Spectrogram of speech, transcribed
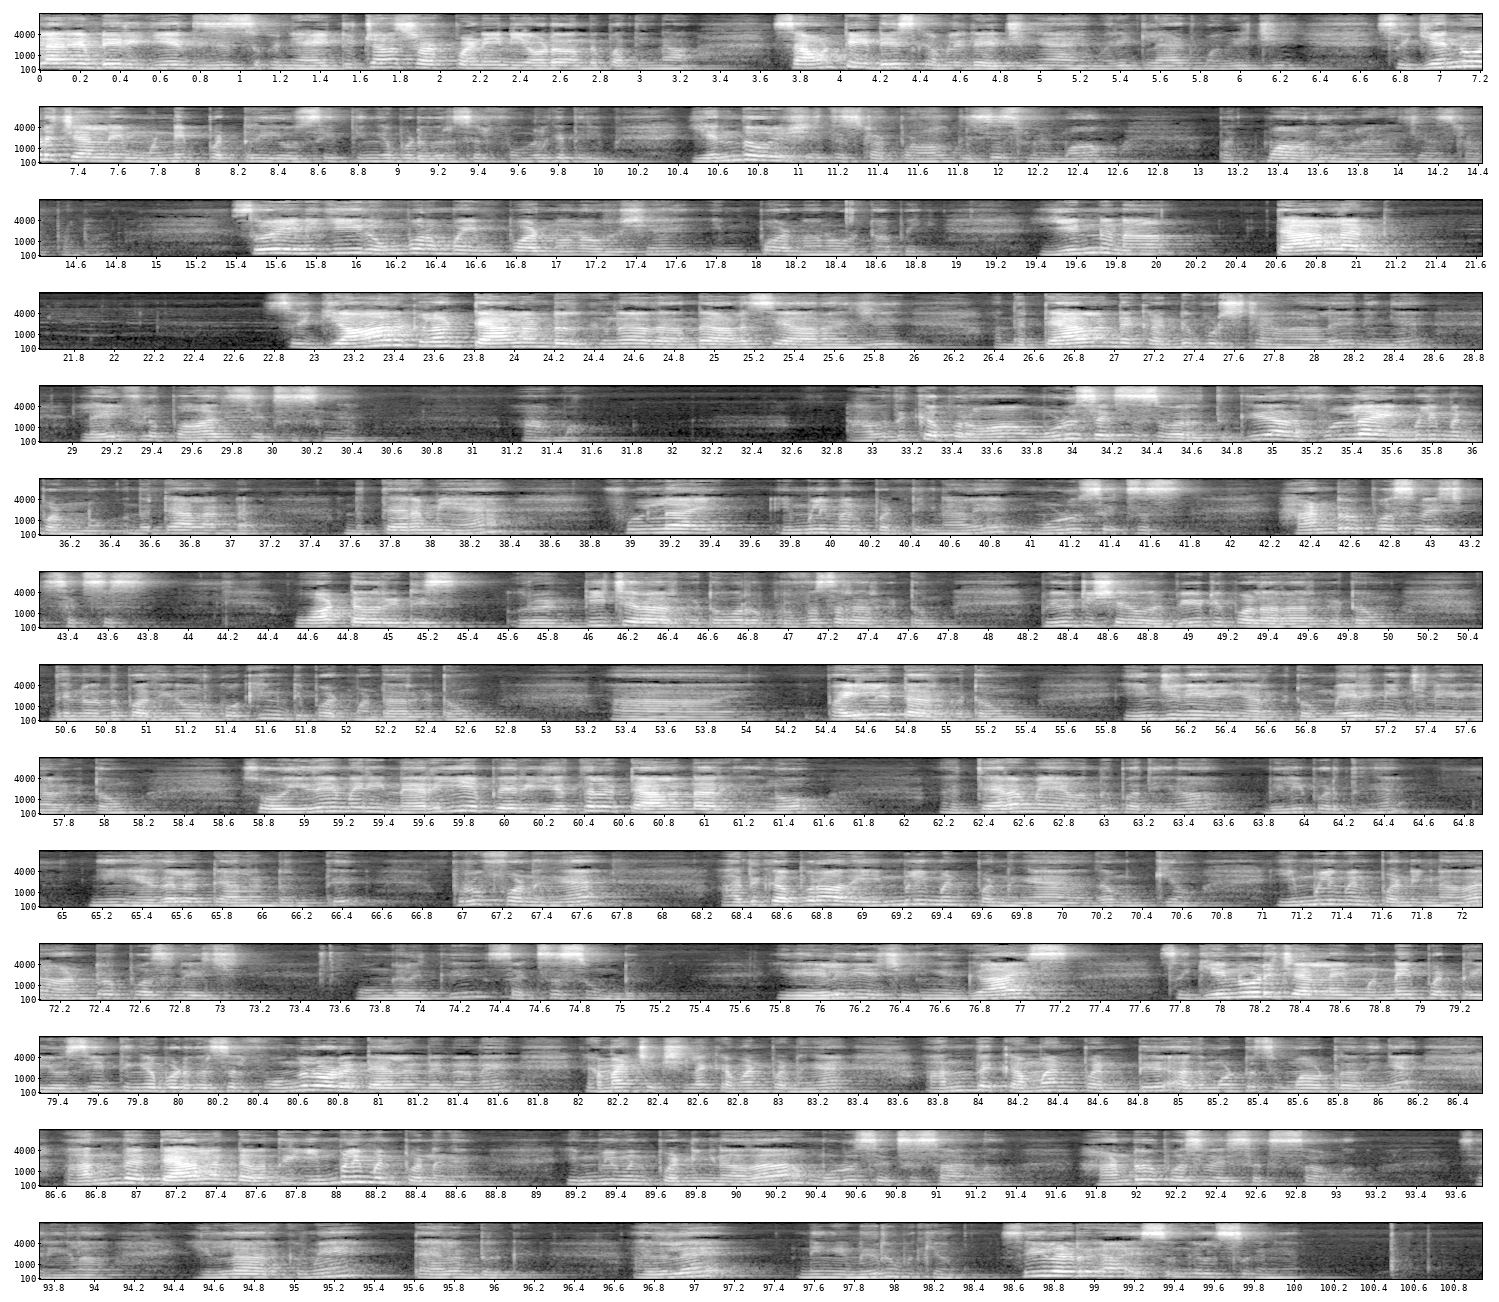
எல்லாரும் எப்படி இருக்கீங்க? This is Sukanya YouTube channel start பண்ணி நீயோட வந்து பார்த்தீங்கன்னா செவன்ட்டி டேஸ் கம்ப்ளீட் ஆயிடுச்சுங்க. ஐ மாதிரி கிளாட் மகிழ்ச்சி. ஸோ என்னோட சேனலை முன்னை பற்றி யோசி திங்கப்படுவர் செல்ஃப் உங்களுக்கு தெரியும். எந்த ஒரு விஷயத்தை ஸ்டார்ட் பண்ணாலும் this is my mom Padmavathi இவங்களை நினச்சி ஸ்டார்ட் பண்ணுறேன் ஸோ இன்றைக்கி ரொம்ப ரொம்ப இம்பார்ட்டண்டான ஒரு விஷயம் இம்பார்ட்டண்டான ஒரு டாபிக் என்னன்னா டேலண்ட் ஸோ யாருக்கெல்லாம் டேலண்ட் இருக்குன்னு அதை வந்து அலசி ஆராய்ஞ்சு அந்த டேலண்ட்டை கண்டுபிடிச்சிட்டனாலே நீங்கள் லைஃப்பில் பாதி சக்ஸஸ்ங்க ஆமாம் அதுக்கப்புறம் முழு சக்ஸஸ் வர்றதுக்கு அதை ஃபுல்லாக இம்ப்ளிமெண்ட் பண்ணணும் அந்த டேலண்ட்டை அந்த திறமையை ஃபுல்லாக இம்ப்ளிமெண்ட் பண்ணிட்டீங்கனாலே முழு success hundred percentage success whatever it is ஒரு டீச்சராக இருக்கட்டும் ஒரு ப்ரொஃபஸராக இருக்கட்டும் பியூட்டிஷியன் ஒரு பியூட்டி பார்லராக இருக்கட்டும் தென் வந்து பார்த்திங்கன்னா ஒரு குக்கிங் டிபார்ட்மெண்ட்டாக இருக்கட்டும் பைலட்டாக இருக்கட்டும் இன்ஜினியரிங்காக இருக்கட்டும் மெரின் இன்ஜினியரிங்காக இருக்கட்டும் ஸோ இதேமாரி நிறைய பேர் எதில் டேலண்ட்டாக இருக்கீங்களோ அந்த திறமையை வந்து பார்த்திங்கன்னா வெளிப்படுத்துங்க. நீங்கள் எதில் டேலண்ட்டுன்ட்டு ப்ரூஃப் பண்ணுங்கள் அதுக்கப்புறம் அதை இம்ப்ளிமெண்ட் பண்ணுங்கள் அதுதான் முக்கியம். இம்ப்ளிமெண்ட் பண்ணிங்கன்னா தான் ஹண்ட்ரட் பர்சன்டேஜ் உங்களுக்கு சக்ஸஸ் உண்டு. இதை எழுதி வச்சுக்கிங்க. காய்ஸ் ஸோ என்னோட சேனலை முன்னை பற்றி யோசி திங்கப்படு செல்ஃப் உங்களோட டேலண்ட் என்னென்னு கமெண்ட் செக்ஷனில் கமெண்ட் பண்ணுங்கள் அந்த கமெண்ட் பண்ணிட்டு அது மட்டும் சும்மா விட்றாதீங்க அந்த டேலண்ட்டை வந்து இம்ப்ளிமெண்ட் பண்ணுங்கள் இம்ப்ளிமெண்ட் பண்ணிங்கன்னா தான் முழு சக்ஸஸ் ஆகலாம். ஹண்ட்ரட் பர்சன்டேஜ் சக்ஸஸ் ஆகலாம். சரிங்களா? எல்லாருக்குமே டேலண்ட் இருக்குது அதில் நீங்கள் நிரூபிக்கணும். சீலடர் ஆயுசுங்கள் சுகன்யா.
